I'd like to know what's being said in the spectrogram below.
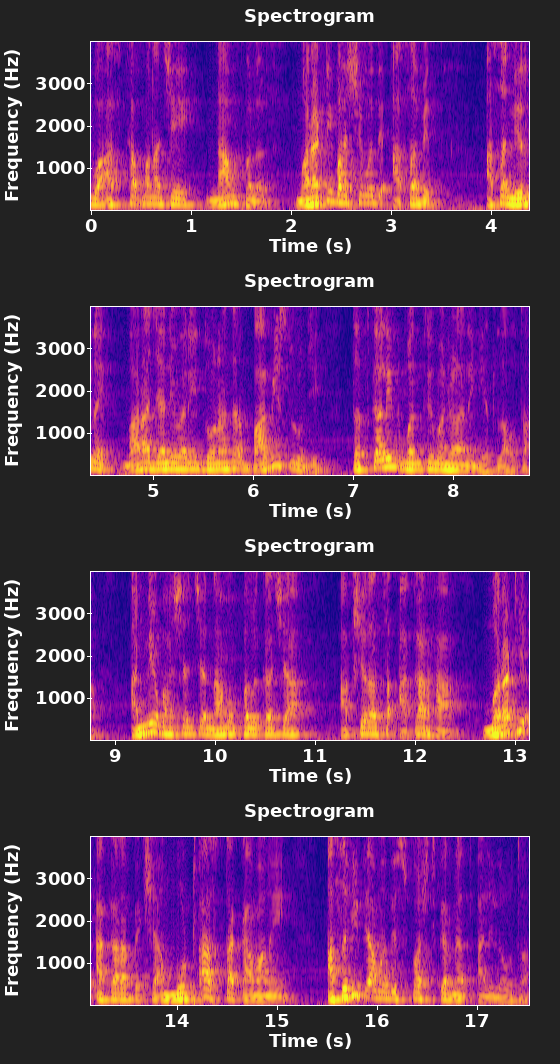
व आस्थापनाचे नामफलक मराठी भाषेमध्ये असावेत असा निर्णय बारा जानेवारी दोन हजार बावीस रोजी तत्कालीन मंत्रिमंडळाने घेतला होता. अन्य भाषांच्या नामफलकाच्या अक्षराचा आकार हा मराठी आकारापेक्षा मोठा असता कामा नये असंही त्यामध्ये स्पष्ट करण्यात आलेलं होतं.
